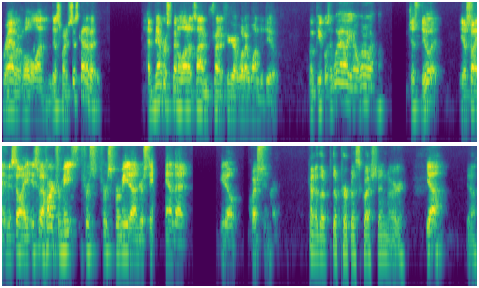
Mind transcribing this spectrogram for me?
rabbit hole on this one. It's just kind of a. I've never spent a lot of time trying to figure out what I wanted to do. When people say, "Well, you know, what do I?" Just do it. You know, so I, so I, it's hard for me for for for me to understand that, you know, question. kind of the the purpose question or Yeah. Yeah.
